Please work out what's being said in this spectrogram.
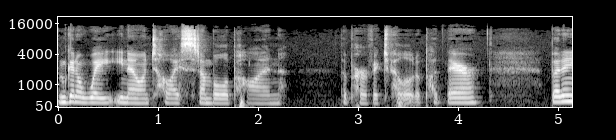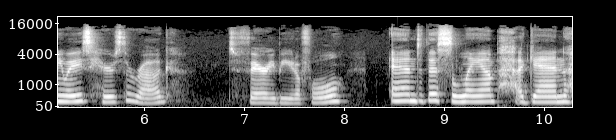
I'm gonna wait, you know, until I stumble upon the perfect pillow to put there. But anyways, here's the rug. It's very beautiful. And this lamp, again,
